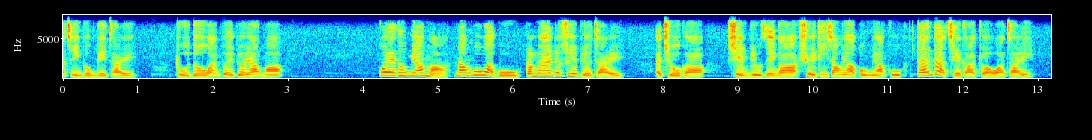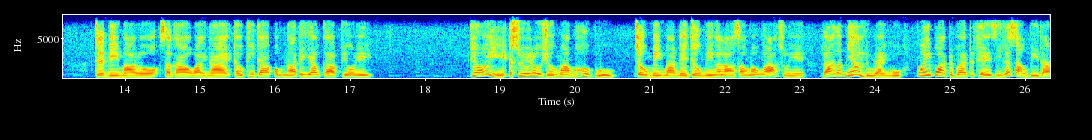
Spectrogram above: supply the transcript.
အချိန်ကုန်ခဲ့ကြတယ်ထို့သောဝိုင်းဖွဲ့ပြောရမှာ ကွယ်သူများမှာနှောင်မဝကိုတလွမ်းတဆွေပြောကြတယ်အချို့ကရှင်ပြူစင်ကရွှေထီးဆောင်ရပုံများကိုတန်းတာချဲကတွားဝါကြတယ်တနေ့မှာတော့စကားဝိုင်း၌ဒုက္ခိတပုံနာတစ်ယောက်ကပြောတယ်ပြောရင်အဆွေတို့ယုံမှာမဟုတ်ဘူးကျုံမိန်းမနဲ့ကျုံမင်္ဂလာဆောင်တော့ငါဆိုရင်လာသမျှလူတိုင်းကိုမွေးပွားတစ်ပတ်တစ်ထဲစီလက်ဆောင်ပေးတာ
